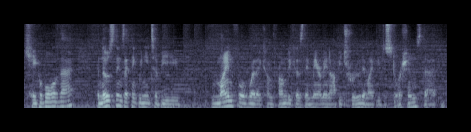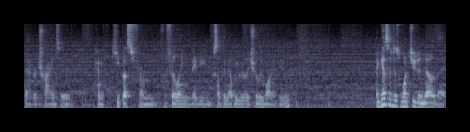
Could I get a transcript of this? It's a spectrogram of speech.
capable of that, and those things I think we need to be mindful of where they come from because they may or may not be true. They might be distortions that that are trying to kind of keep us from fulfilling maybe something that we really truly want to do. I guess I just want you to know that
